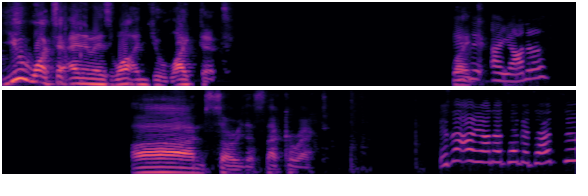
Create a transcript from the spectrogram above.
you watch the anime as well, and you liked it. Is Like, it Ayana? ah, I'm sorry, that's not correct. Isn't Ayana Taketatsu?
